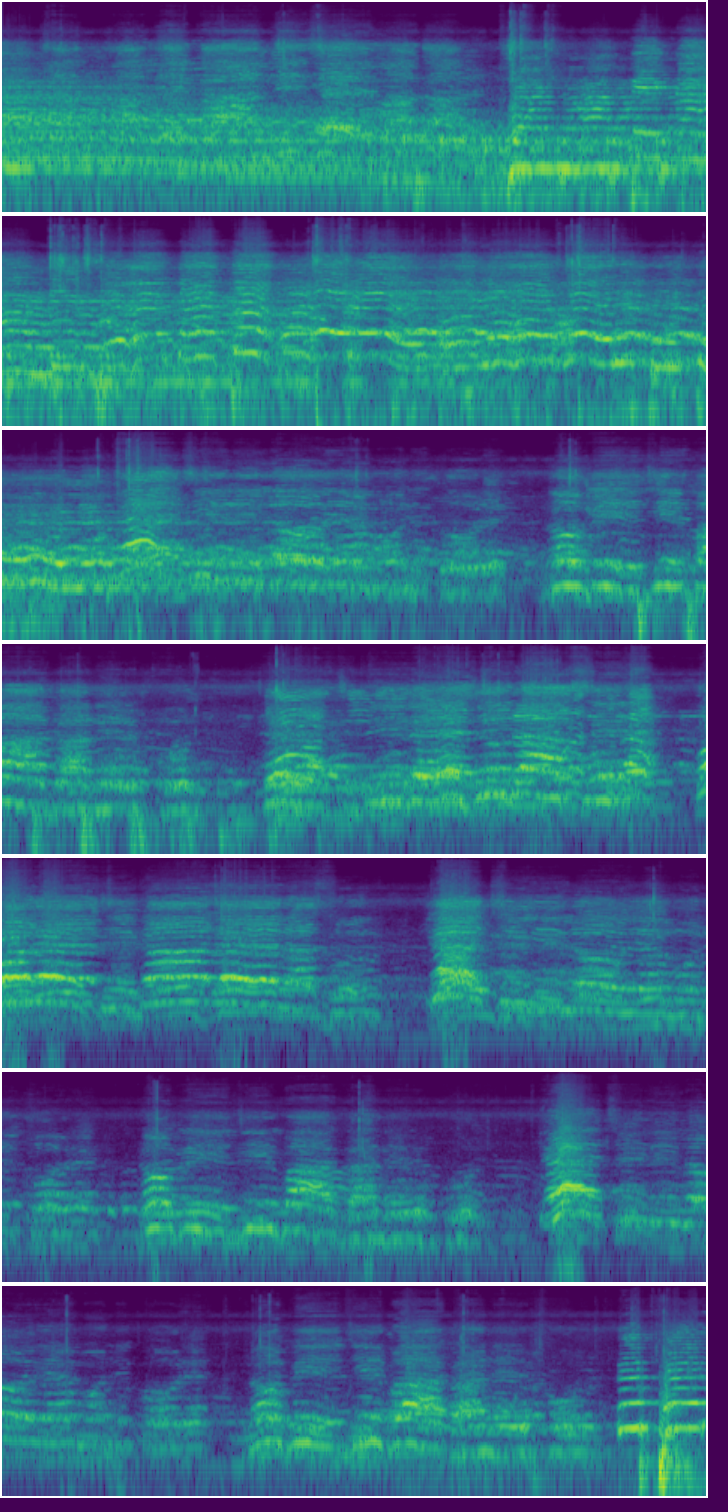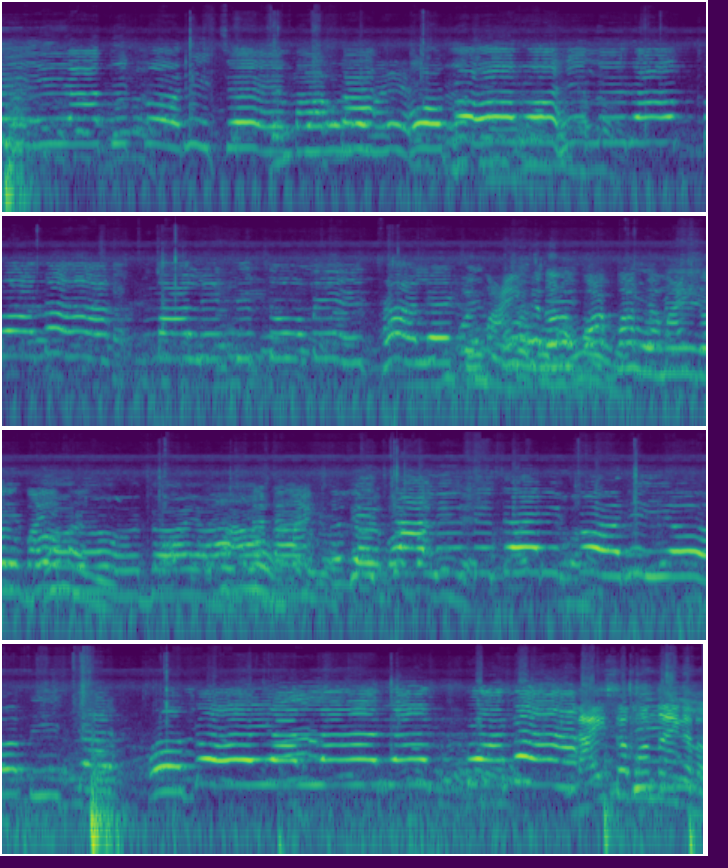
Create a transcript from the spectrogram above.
জালিমদের করিও বিচার। ও আল্লাহ রাব্বানা লাইটটা বন্ধ হয়ে গেল।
